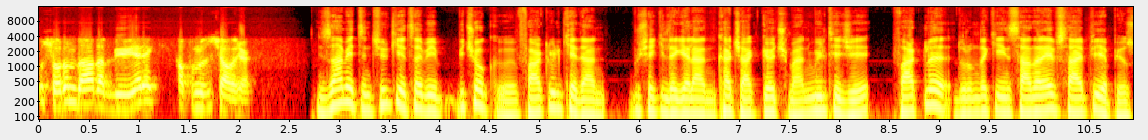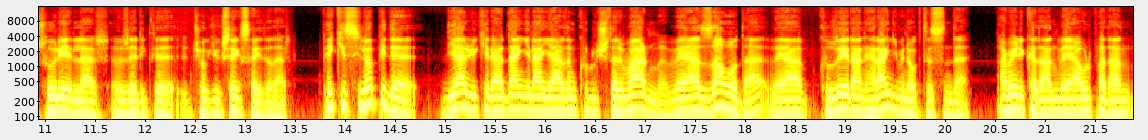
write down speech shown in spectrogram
bu sorun daha da büyüyerek kapımızı çalacak. Nizamettin Türkiye tabii birçok e, farklı ülkeden bu şekilde gelen kaçak, göçmen, mülteci farklı durumdaki insanlara ev sahipliği yapıyor. Suriyeliler özellikle çok yüksek sayıdalar. Peki Silopi'de diğer ülkelerden gelen yardım kuruluşları var mı? Veya Zaho'da veya Kuzey İran herhangi bir noktasında Amerika'dan veya Avrupa'dan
